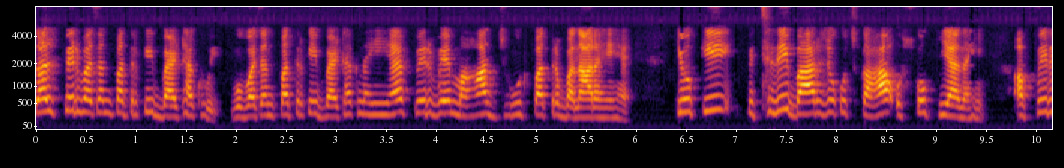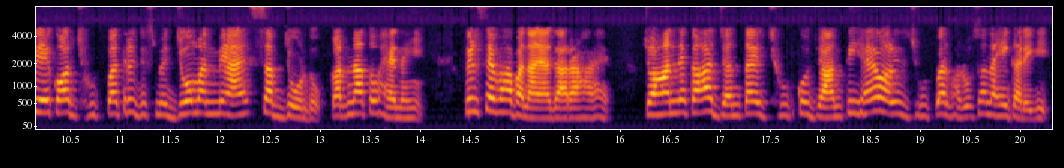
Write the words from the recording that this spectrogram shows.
कल फिर वचन पत्र की बैठक हुई। वो वचन पत्र की बैठक नहीं है, फिर वे महा झूठ पत्र बना रहे हैं। क्योंकि पिछली बार जो कुछ कहा, उसको किया नहीं। अब फिर एक और झूठ पत्र जिसमें जो मन में आए, सब जोड़ दो। करना तो है नहीं। फिर से वह बनाया जा रहा है। चौहान ने कहा, जनता इस झूठ को जानती है और इस झूठ पर भरोसा नहीं करेगी।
